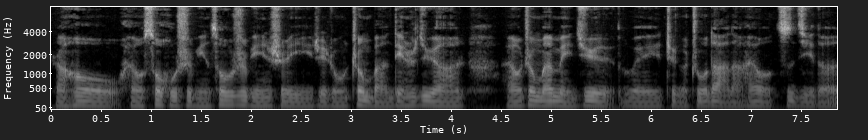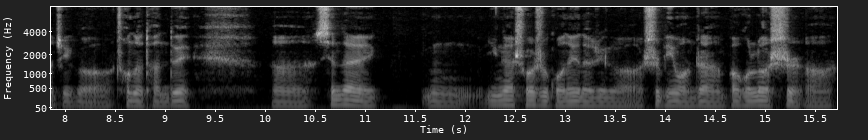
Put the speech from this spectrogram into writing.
然后还有搜狐视频，搜狐视频是以这种正版电视剧啊，还有正版美剧为这个主打的，还有自己的这个创作团队。嗯，现在。嗯，应该说是国内的这个视频网站，包括乐视啊，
